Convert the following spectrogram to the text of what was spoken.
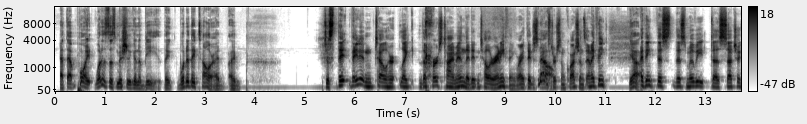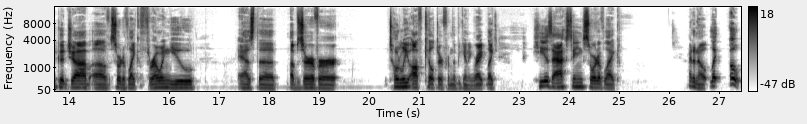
at that point, what is this mission going to be? They what did they tell her? I I just They they didn't tell her like the first time in they didn't tell her anything, right? They just No. asked her some questions. And I think yeah. I think this this movie does such a good job of sort of like throwing you as the observer totally off kilter from the beginning, right? Like he is asking sort of like I don't know, like oh,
